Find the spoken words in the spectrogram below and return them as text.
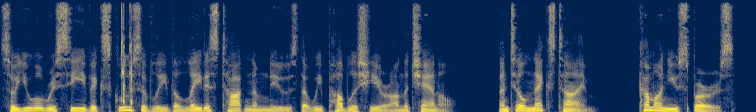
so you will receive exclusively the latest Tottenham news that we publish here on the channel. Until next time. Come on you Spurs.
